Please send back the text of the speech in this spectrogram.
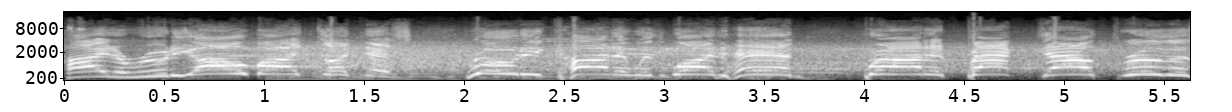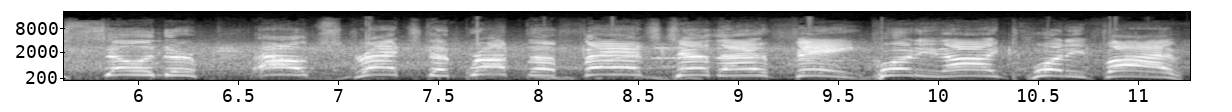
High to Rudy. Oh my goodness! Rudy caught it with one hand, brought it back down through the cylinder, outstretched, and brought the fans to their feet. 29 25.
